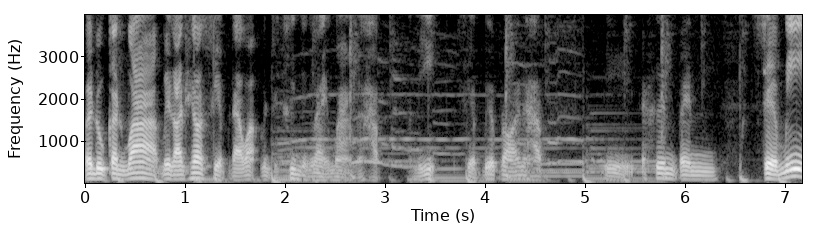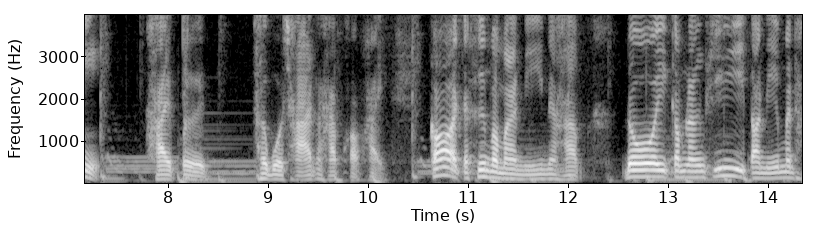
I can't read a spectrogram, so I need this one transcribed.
มาดูกันว่าเวลาที่เราเสียบแล้วว่ามันจะขึ้นอย่างไรมานะครับ อันนี้เสียบเรียบร้อยนะครับนี่จะขึ้นเป็น Xiaomi Hyper Turbo Charge นะครับขออภัยก็จะขึ้นประมาณนี้นะครับ โดยกำลังที่ตอนนี้มันท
